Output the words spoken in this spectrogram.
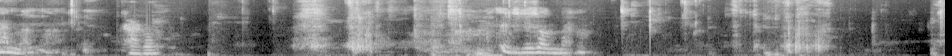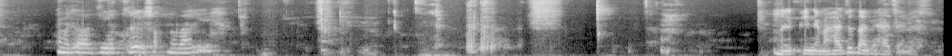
सिकाएको नान भएको साह्रो रिसाउनु भएको मैले अझ यत्रो सक्नु बाली मैले किनेमा खाएको छु तैँले खाएको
